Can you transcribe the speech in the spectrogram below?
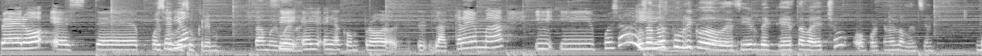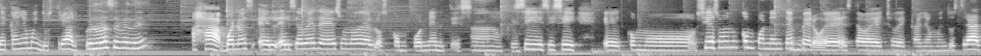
pero este, pues Yo tuve su crema. Muy sí, buena. Ella, ella compró la crema y, y pues ay, O sea, ¿no es público decir de qué estaba hecho o por qué no lo mencionas? De cáñamo industrial. ¿Pero no era CBD? Ajá, bueno, es el, el CBD es uno de los componentes. Ah, ok. Sí, sí, sí. Eh, como, sí, es un componente, pero estaba hecho de cáñamo industrial.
